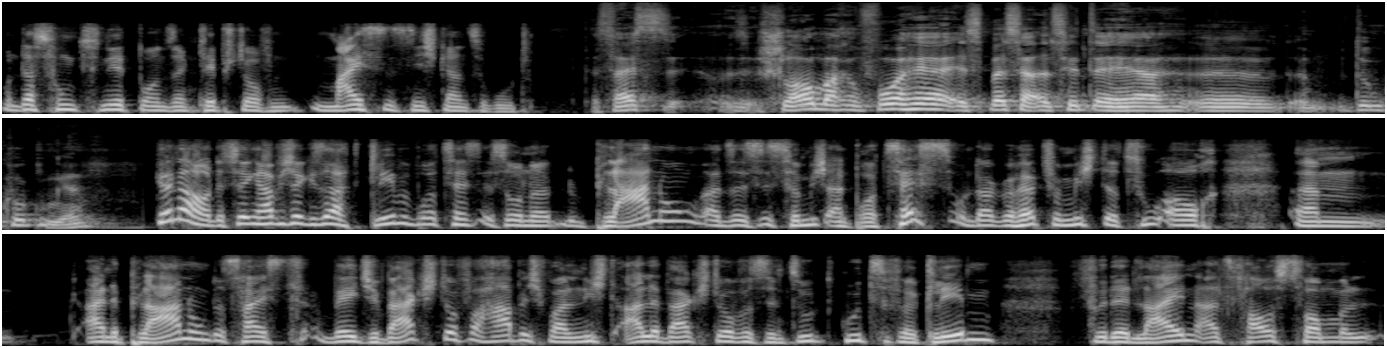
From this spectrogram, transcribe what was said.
und das funktioniert bei unseren Klebstoffen meistens nicht ganz so gut. Das heißt, schlau machen vorher ist besser als hinterher äh, dumm gucken, ja? Genau, deswegen habe ich ja gesagt, Klebeprozess ist so eine Planung, also es ist für mich ein Prozess und da gehört für mich dazu auch ähm, eine Planung, das heißt, welche Werkstoffe habe ich, weil nicht alle Werkstoffe sind so gut zu verkleben. Für den Laien als Faustformel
